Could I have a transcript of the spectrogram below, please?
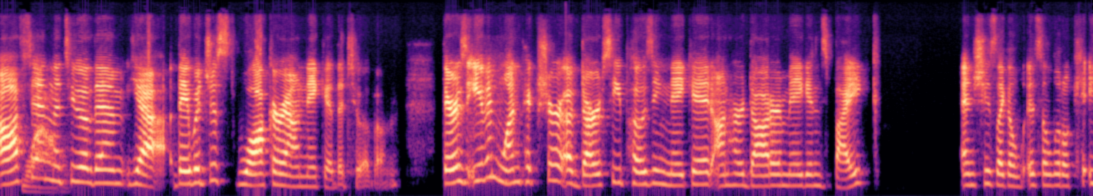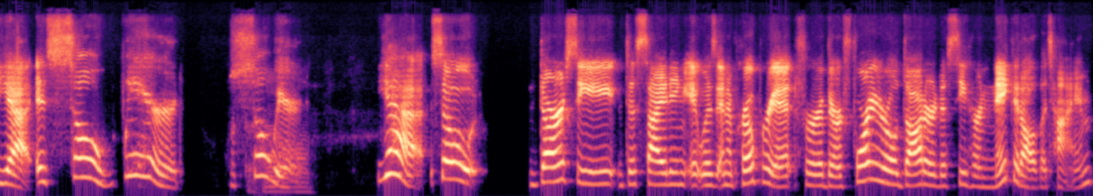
Often the two of them, yeah, they would just walk around naked, the two of them. There's even one picture of Darcy posing naked on her daughter Megan's bike. And she's like a it's a little kid. Yeah, it's so weird. So weird. Yeah. So Darcy deciding it was inappropriate for their four year old daughter to see her naked all the time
